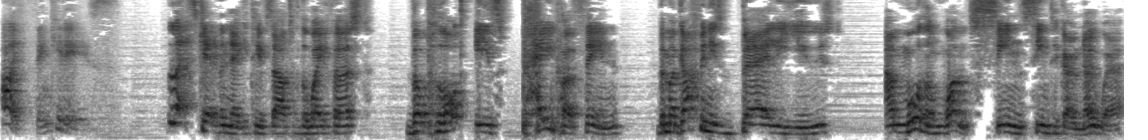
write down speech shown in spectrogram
I think it is. Let's get the negatives out of the way first. The plot is paper thin, the MacGuffin is barely used, and more than once scenes seem to go nowhere.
